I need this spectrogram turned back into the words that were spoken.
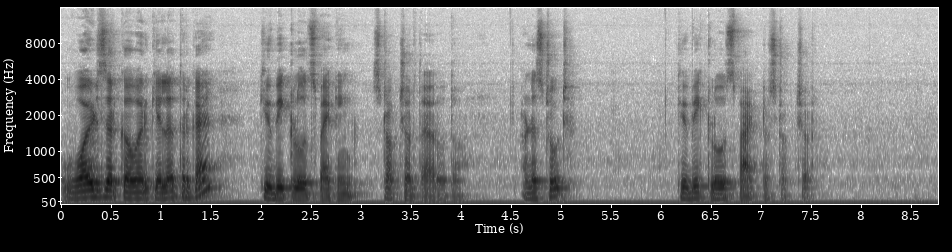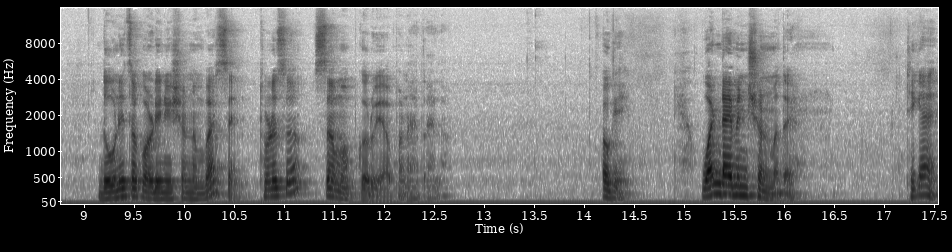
वॉइड जर कवर केलं तर काय? क्युबिक क्लोज पॅकिंग स्ट्रक्चर तयार होतं. Understood cubic close packed structure दोन्हीचं कॉर्डिनेशन नंबर सेम थोडंसं सम अप करूया आपण आता ह्याला. ओके वन डायमेन्शनमध्ये ठीक आहे?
